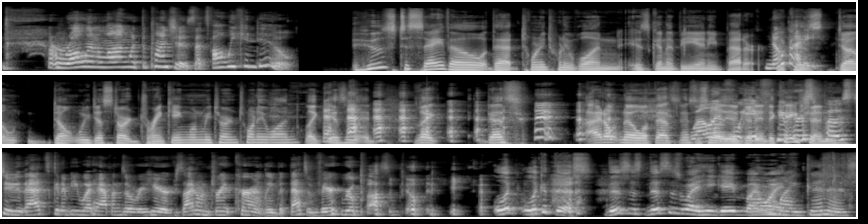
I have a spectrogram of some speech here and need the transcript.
rolling along with the punches. That's all we can do. Who's to say though that 2021 is going to be any better? Nobody. Because don't don't we just start drinking when we turn 21? Like isn't it like does I don't know if that's well, necessarily if, a we, good if we were indication. supposed to, that's going to be what happens over here because I don't drink currently, but that's a very real possibility. Look look at this. This is this is what he gave my oh wife. my goodness,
